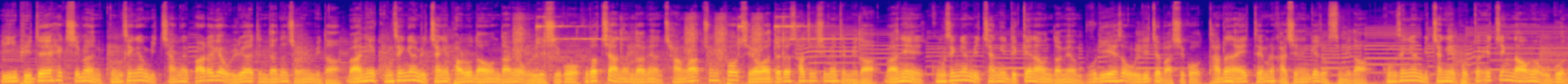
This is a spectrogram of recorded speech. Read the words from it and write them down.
이 빌드의 핵심은 공생형 밑창을 빠르게 올려야 된다는 점입니다. 만약 공생형 밑창이 바로 나온다면 올리시고 그렇지 않는다면 장화, 충포, 제어와드를 사주시면 됩니다. 만약 공생형 밑창이 늦게 나온다면 무리해서 올리지 마시고 다른 아이템을 가시는 게 좋습니다. 공생형 밑창이 보통 일찍 나오면 5분,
